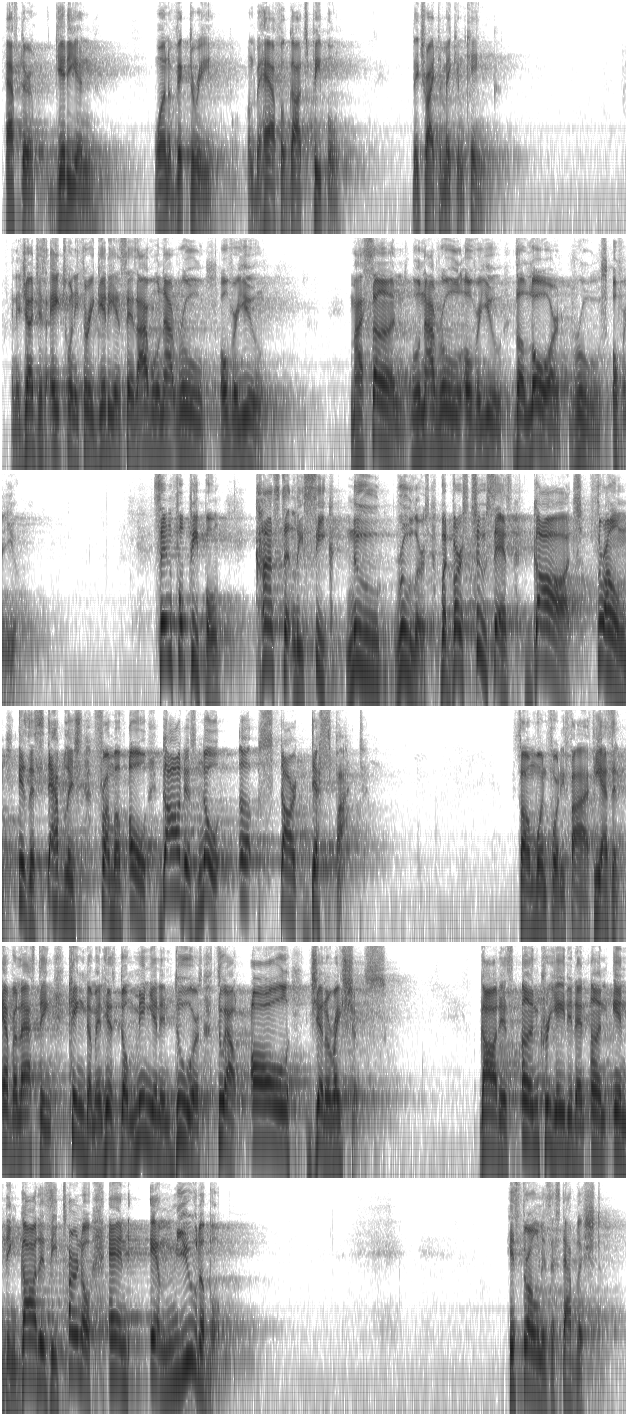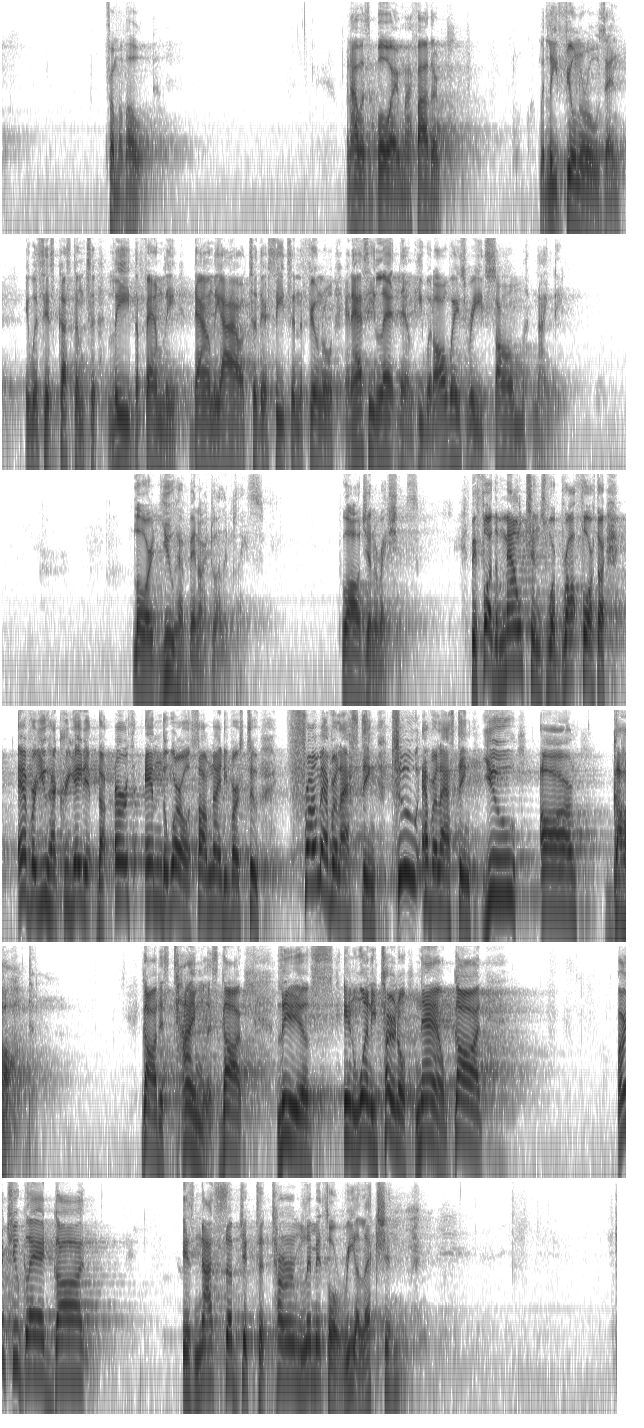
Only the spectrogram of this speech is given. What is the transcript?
After Gideon won a victory on behalf of God's people, they tried to make him king. And in Judges 8:23, Gideon says, I will not rule over you. My son will not rule over you. The Lord rules over you. Sinful people constantly seek new rulers. But verse 2 says, God's throne is established from of old. God is no upstart despot. Psalm 145 He has an everlasting kingdom, and his dominion endures throughout all generations. God is uncreated and unending, God is eternal and immutable. His throne is established from of old. When I was a boy, my father would lead funerals and it was his custom to lead the family down the aisle to their seats in the funeral. And as he led them, he would always read Psalm 90. Lord, you have been our dwelling place to all generations. Before the mountains were brought forth, or ever you have created the earth and the world, Psalm 90, verse 2, from everlasting to everlasting, you are God. God is timeless. God lives in one eternal now. God, aren't you glad God is not subject to term limits or reelection?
